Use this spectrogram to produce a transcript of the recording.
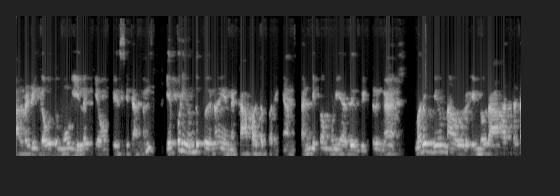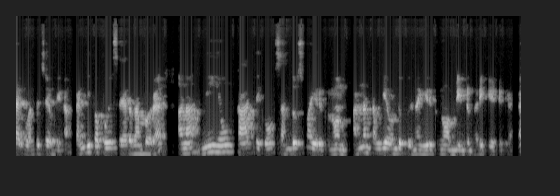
ஆல்ரெடி கௌதமும் இலக்கியமும் பேசி பேசிட்டாங்க எப்படி வந்து போயினா என்னை காப்பாற்ற போறீங்க? கண்டிப்பா முடியாது விட்டுருங்க. மறுபடியும் நான் ஒரு இன்னொரு ஹார்ட் அட்டாக் வந்துச்சு அப்படின்னா கண்டிப்பா போய் சேரதான் போறேன். ஆனா நீயும் கார்த்திக்கும் சந்தோஷமா இருக்கணும். அண்ணன் தம்பியா வந்து போயினா இருக்கணும் அப்படின்ற மாதிரி கேட்டுக்கிறாங்க.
